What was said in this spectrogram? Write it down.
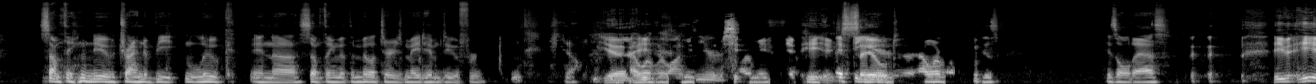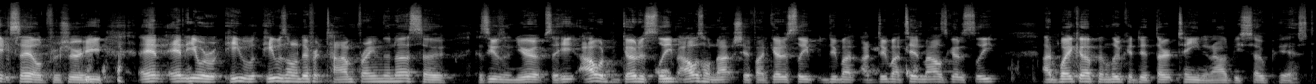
something new, trying to beat Luke in uh, something that the military's made him do for you know, yeah, however he, long he's years, army, 50, he excelled. Years, however long his, his old ass. he he excelled for sure. He and and he were he he was on a different time frame than us, so because he was in Europe. So he I would go to sleep. I was on night shift. I'd go to sleep, and do my I'd do my ten miles, go to sleep. I'd wake up and Luca did thirteen, and I'd be so pissed.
